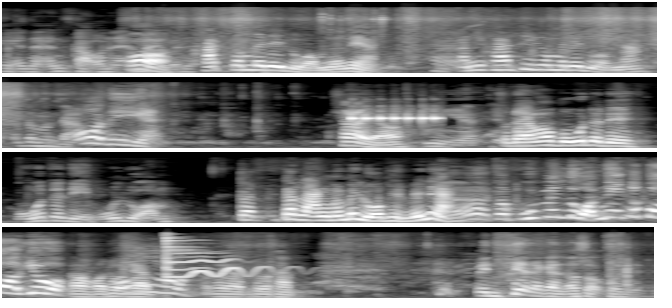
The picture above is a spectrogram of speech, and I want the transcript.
เฮ้ยอันไหนอันเก่าอันไหนอันอ๋อใหม่คัดก็ไม่ได้หลวมนะเนี่ย อันนี้คัดพี่ก็ไม่ได้หลวมนะโอ้นี่ไงใช่เหรอ นี่ไงแสดงว่าบูธอะดิ บูธจะดีบูธหลวม ก็ก็ลังมันไม่หลวมเห็นไหมเนี่ย เออก็บูธมันหลวมเนี่ยก็บอกอยู่อ๋อขอโทษครับโขอโทษครับขอโทษครับ เป็นที่อะไรกันเราสองคนเนี่ย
